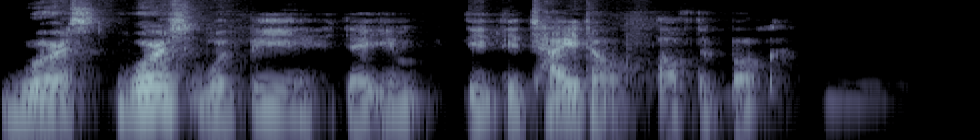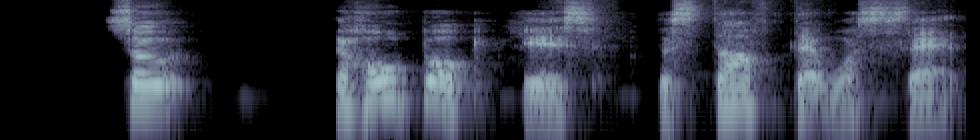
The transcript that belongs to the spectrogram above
Words words would be the, the the title of the book so the whole book is the stuff that was said,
